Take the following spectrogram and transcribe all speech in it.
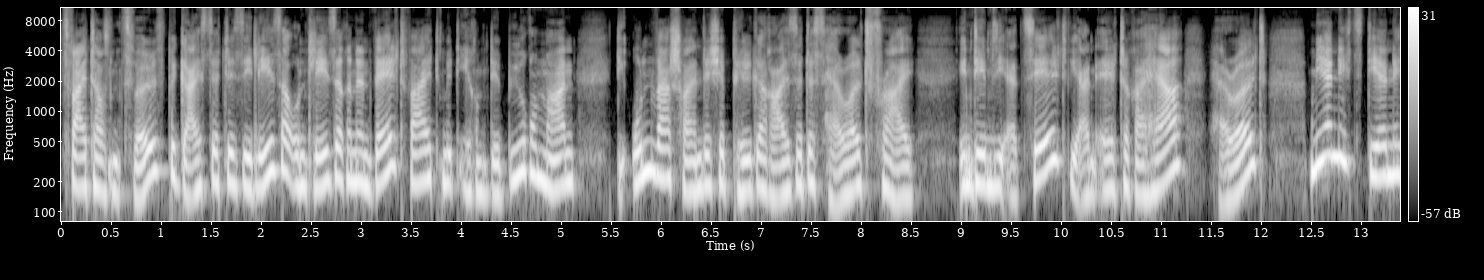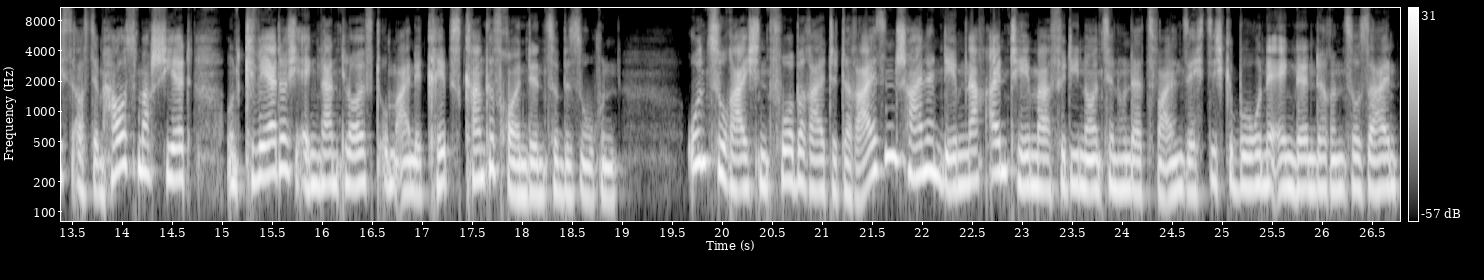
2012 begeisterte sie Leser und Leserinnen weltweit mit ihrem Debütroman Die unwahrscheinliche Pilgerreise des Harold Fry, in dem sie erzählt, wie ein älterer Herr, Harold, mir nichts, dir nichts aus dem Haus marschiert und quer durch England läuft, um eine krebskranke Freundin zu besuchen. Unzureichend vorbereitete Reisen scheinen demnach ein Thema für die 1962 geborene Engländerin zu sein.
